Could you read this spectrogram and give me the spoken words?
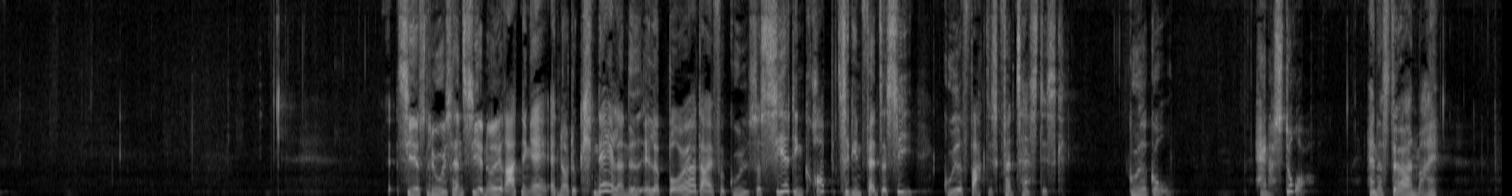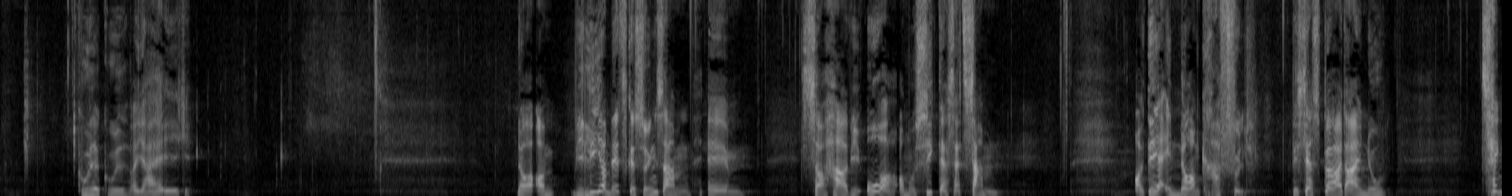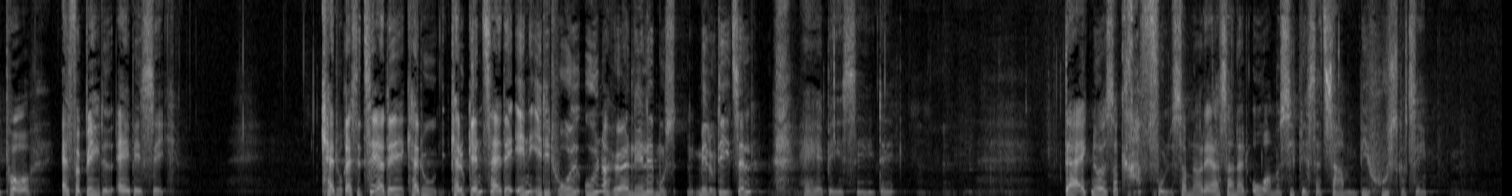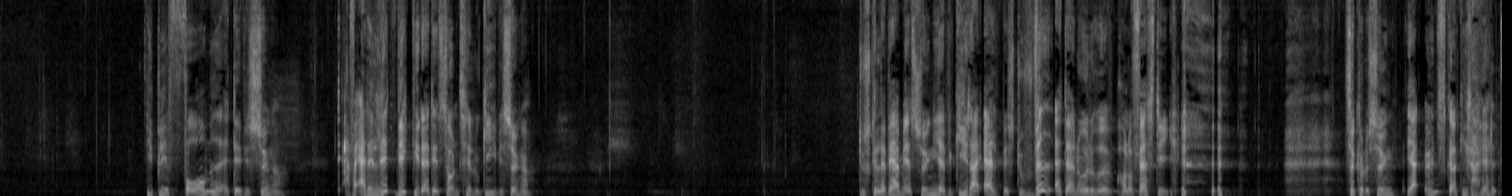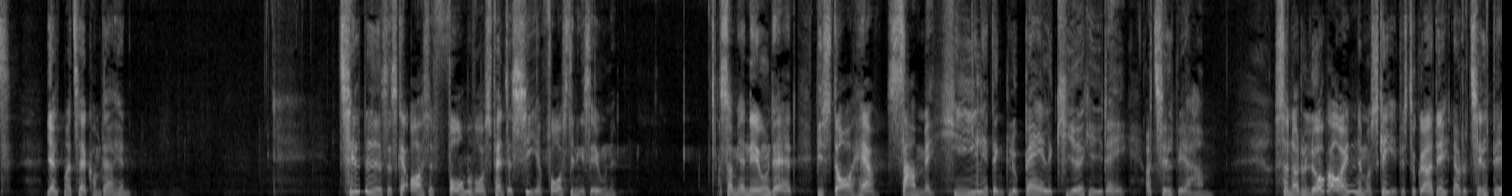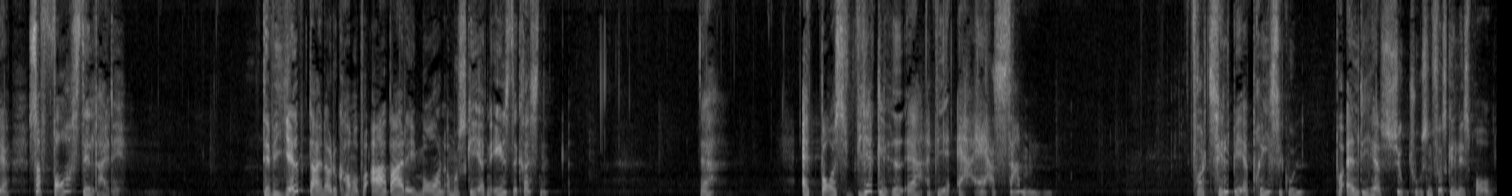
C.S. Lewis han siger noget i retning af, at når du knæler ned eller bøjer dig for Gud, så siger din krop til din fantasi, Gud er faktisk fantastisk. Gud er god. Han er stor. Han er større end mig. Gud er Gud, og jeg er ikke. Når om vi lige om lidt skal synge sammen, øh, så har vi ord og musik, der er sat sammen. Og det er enormt kraftfuldt. Hvis jeg spørger dig nu, tænk på alfabetet ABC. Kan du recitere det? Kan du, kan du gentage det inde i dit hoved, uden at høre en lille mus- melodi til? A, B, C, D. Der er ikke noget så kraftfuldt, som når det er sådan, at ord og musik bliver sat sammen. Vi husker ting. Vi bliver formet af det, vi synger. Derfor er det lidt vigtigt, at det er sund teologi, vi synger. Du skal lade være med at synge, jeg vil give dig alt, hvis du ved, at der er noget, du holder fast i. Så kan du synge, jeg ønsker at give dig alt. Hjælp mig til at komme derhen. Tilbedelse skal også forme vores fantasi og forestillingsevne. Som jeg nævnte, at vi står her sammen med hele den globale kirke i dag og tilbeder ham. Så når du lukker øjnene måske, hvis du gør det, når du tilbeder, så forestil dig det. Det vil hjælpe dig, når du kommer på arbejde i morgen, og måske er den eneste kristne. Ja. At vores virkelighed er, at vi er her sammen. For at tilbe og prise Gud på alle de her 7.000 forskellige sprog.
